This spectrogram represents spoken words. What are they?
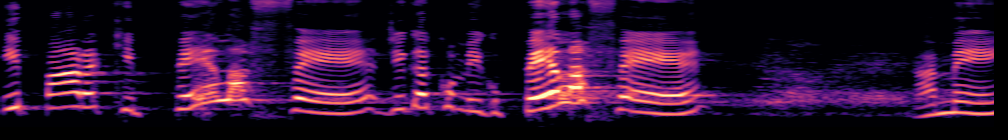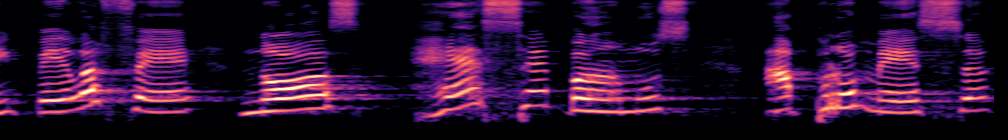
E para que pela fé, diga comigo, pela fé, pela fé. amém, pela fé, nós recebamos a promessa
